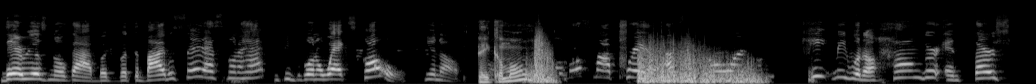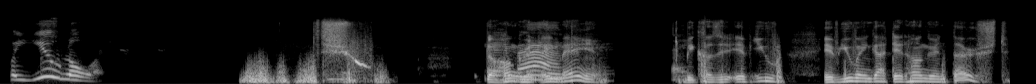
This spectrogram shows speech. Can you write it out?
there is no God, but but the Bible said that's going to happen. People going to wax cold, you know. Hey, come on. So that's my prayer. I said, Lord, keep me with a hunger and thirst for you, Lord. The hunger, Amen. amen. Because if you if you ain't got that hunger and thirst,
